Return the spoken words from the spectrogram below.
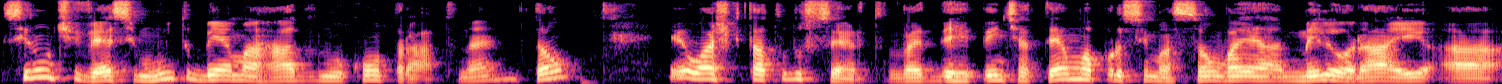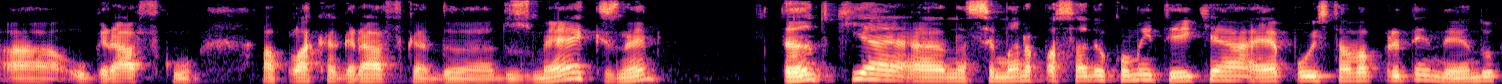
se não tivesse muito bem amarrado no contrato. Né? Então, eu acho que está tudo certo. Vai de repente até uma aproximação vai melhorar a, a, o gráfico, a placa gráfica da, dos Macs, né? Tanto que a, a, na semana passada eu comentei que a Apple estava pretendendo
